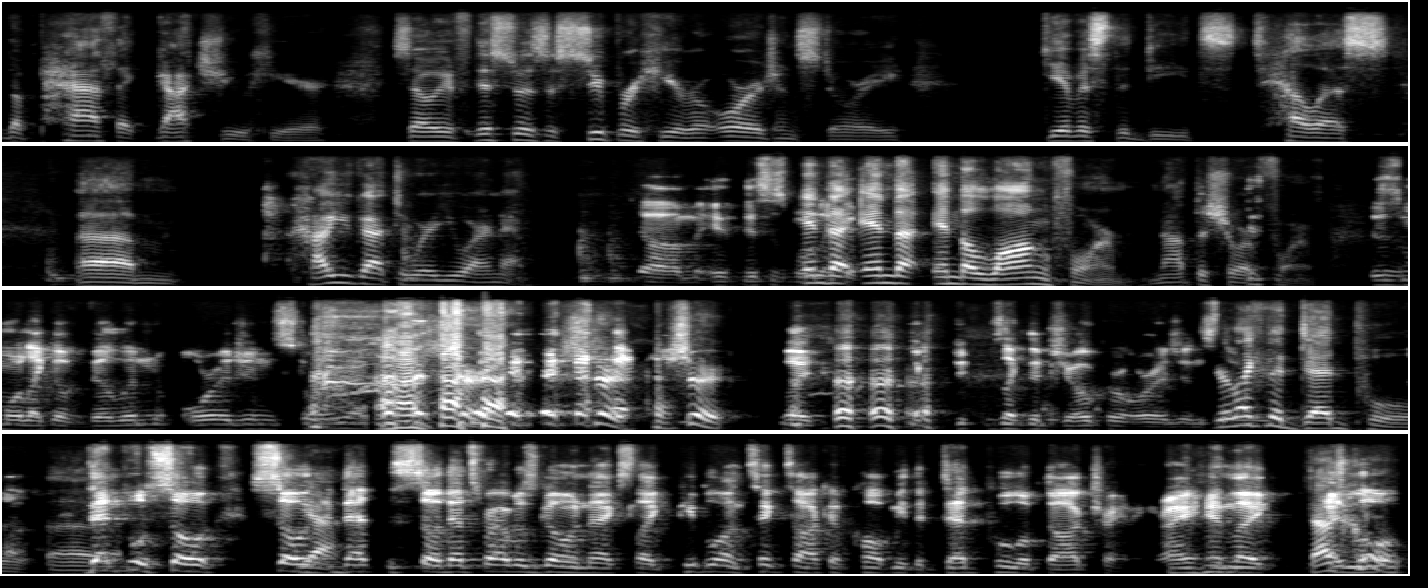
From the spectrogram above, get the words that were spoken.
the path that got you here. So if this was a superhero origin story, give us the deets. Tell us um, how you got to where you are now. Um, if this is in the in the in the long form, not the short form. This is more like a villain origin story. sure, sure, sure. Like it's like the Joker origin. Story. You're like the Deadpool. Um, Deadpool. So so yeah. that so that's where I was going next. Like people on TikTok have called me the Deadpool of dog training, right? Mm-hmm. And like that's I cool. Love,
